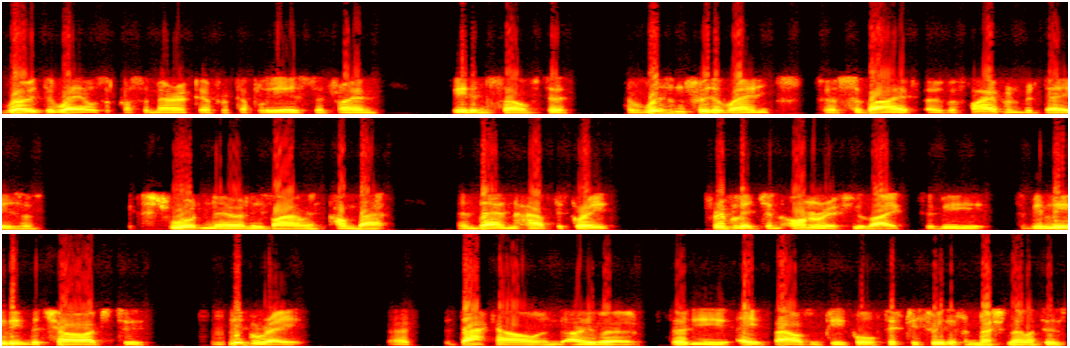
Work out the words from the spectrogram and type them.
rode the rails across America for a couple of years to try and feed himself, to have risen through the ranks, to have survived over 500 days of extraordinarily violent combat, and then have the great privilege and honor, if you like, to be to be leading the charge to liberate uh, Dachau and over 38,000 people, 53 different nationalities,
